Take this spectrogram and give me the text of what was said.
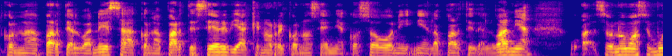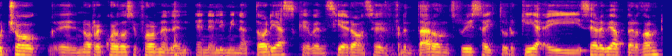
con, la parte albanesa, con la parte serbia que no reconoce ni a Kosovo ni, ni a la parte de Albania. Sonó hace mucho, eh, no recuerdo si fueron en, eliminatorias que vencieron, se enfrentaron Suiza y Turquía y Serbia, perdón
